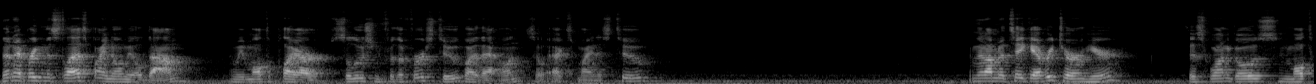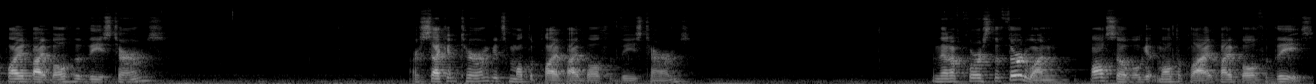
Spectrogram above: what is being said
Then I bring this last binomial down, and we multiply our solution for the first two by that one, so x minus 2. And then I'm going to take every term here. This one goes and multiplied by both of these terms. Our second term gets multiplied by both of these terms. And then, of course, the third one also will get multiplied by both of these.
